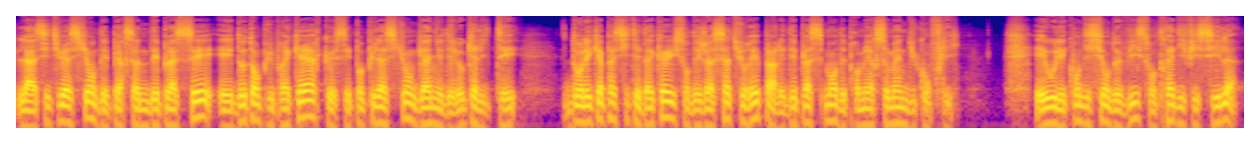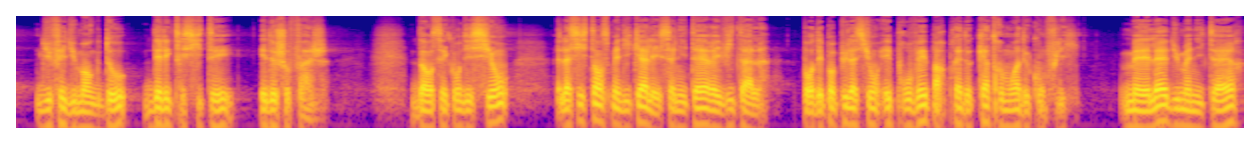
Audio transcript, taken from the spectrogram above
La situation des personnes déplacées est d'autant plus précaire que ces populations gagnent des localités dont les capacités d'accueil sont déjà saturées par les déplacements des premières semaines du conflit, et où les conditions de vie sont très difficiles du fait du manque d'eau, d'électricité et de chauffage. Dans ces conditions, l'assistance médicale et sanitaire est vitale pour des populations éprouvées par près de quatre mois de conflit. Mais l'aide humanitaire,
